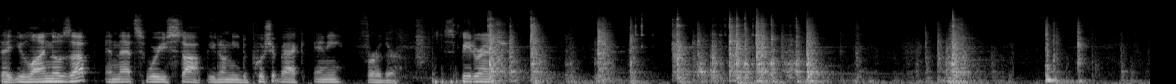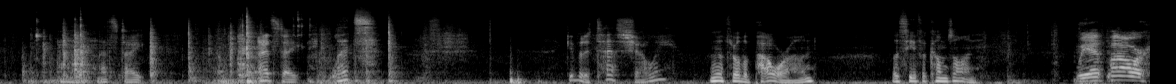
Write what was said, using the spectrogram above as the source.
that you line those up and that's where you stop. You don't need to push it back any further. Speed wrench. Hmm, that's tight. That's tight. Let's give it a test, shall we? I'm gonna throw the power on. Let's see if it comes on. We have power.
